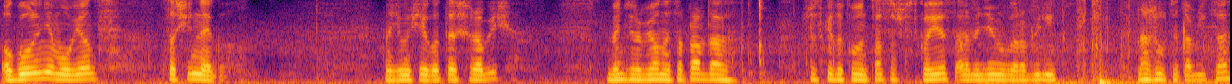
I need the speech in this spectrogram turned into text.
Ogólnie mówiąc, coś innego. Będziemy musieli go też robić. Będzie robione, co prawda, wszystkie dokumentacje, wszystko jest, ale będziemy go robili na żółte tablice.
